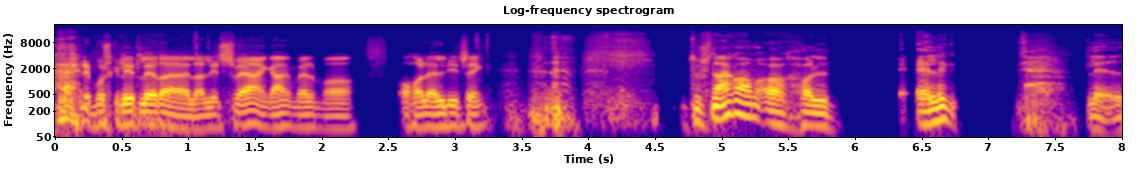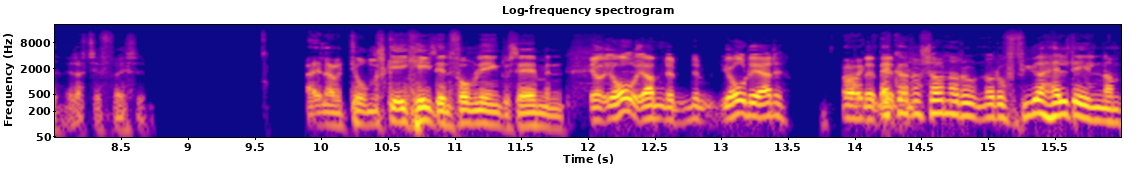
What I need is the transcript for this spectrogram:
er det måske lidt lettere, eller lidt sværere engang imellem at, at holde alle de ting. Du snakker om at holde alle glade eller tilfredse. Eller det var måske ikke helt den formulering, du sagde, men... Jo, jo, jamen, det, jo det er det. Og hvad, hvad gør du så, når du, når du fyrer halvdelen om,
